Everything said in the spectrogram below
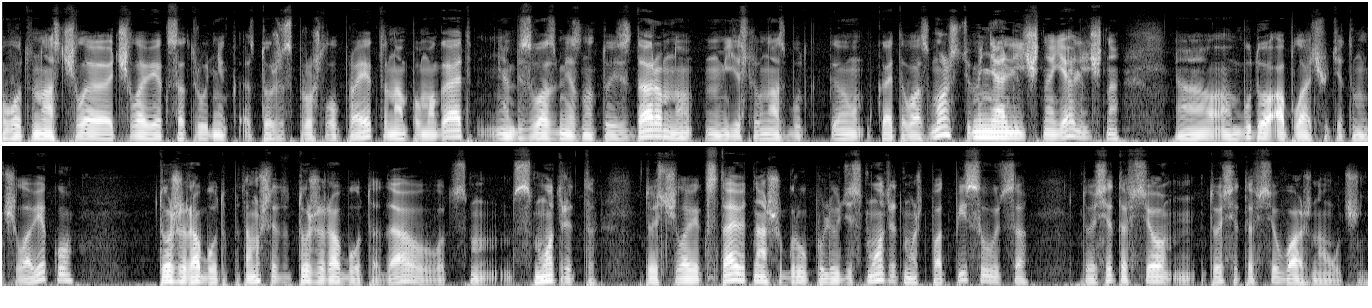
вот у нас чело человек, сотрудник э, тоже с прошлого проекта, нам помогает э, безвозмездно, то есть даром, но если у нас будет э, какая-то возможность, у меня лично, я лично а, буду оплачивать этому человеку тоже работу, потому что это тоже работа, да, вот см смотрит то есть человек ставит нашу группу, люди смотрят, может подписываются. То есть это все, то есть это все важно очень.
